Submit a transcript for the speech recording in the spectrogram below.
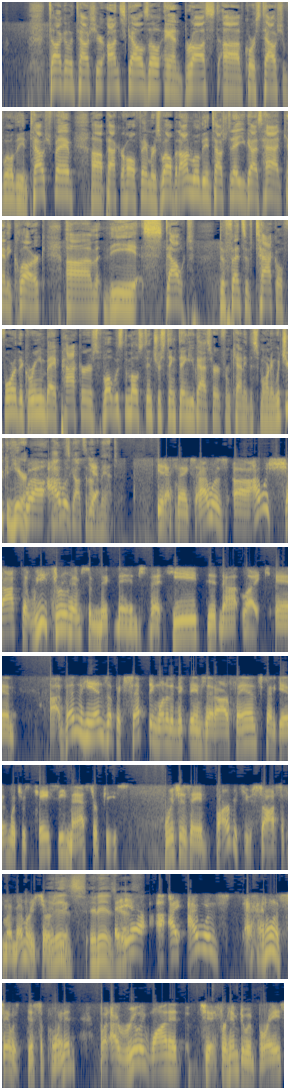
Talking with Tausch here on Scalzo and Brust. Uh, of course, Tausch of Wilde and Tausch fame, uh, Packer Hall of Famer as well. But on Wilde and Tausch today, you guys had Kenny Clark, um, the stout defensive tackle for the Green Bay Packers. What was the most interesting thing you guys heard from Kenny this morning, which you can hear Well, I was- Wisconsin yeah. on Demand? Yeah, thanks. I was uh, I was shocked that we threw him some nicknames that he did not like, and uh, then he ends up accepting one of the nicknames that our fans kind of gave him, which was KC Masterpiece, which is a barbecue sauce, if my memory serves It is. Me. It is. Uh, yes. Yeah, I I was I don't want to say I was disappointed, but I really wanted to, for him to embrace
